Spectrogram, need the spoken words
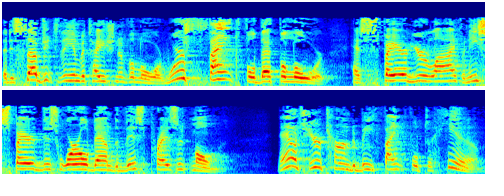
that is subject to the invitation of the Lord, we're thankful that the Lord has spared your life and He spared this world down to this present moment. Now it's your turn to be thankful to Him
